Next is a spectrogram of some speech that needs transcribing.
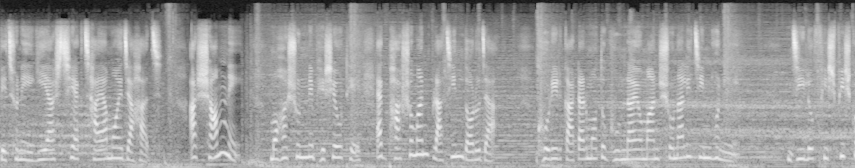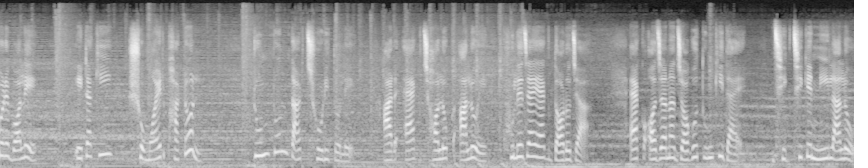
পেছনে এগিয়ে আসছে এক ছায়াময় জাহাজ। আর সামনে মহাশূন্যে ভেসে ওঠে এক ভাসমান প্রাচীন দরজা। ঘড়ির কাটার মতো ঘূর্ণায়মান সোনালি চিহ্ন নিয়ে। জিলো ফিসফিস করে বলে, এটা কি সময়ের ফাটল? টুনটুন তার ছড়ি তোলে আর এক ঝলক আলোয় খুলে যায় এক দরজা। এক অজানা জগৎ উঁকি দেয়। ঝিকঝিকে নীল আলো,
